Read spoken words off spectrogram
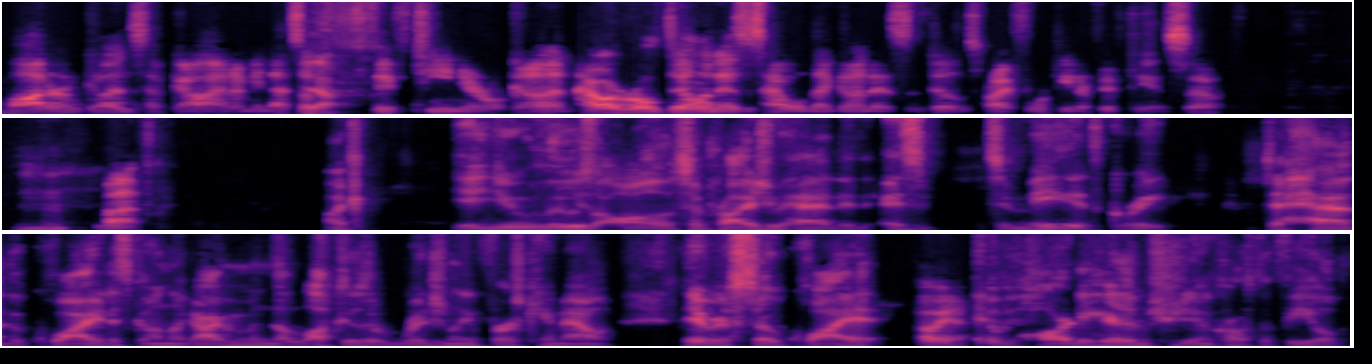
modern guns have gotten. I mean, that's a Yeah. 15 year old gun. However old Dylan is, is how old that gun is, and Dylan's probably 14 or 15. So, Mhm. but Like you lose all the surprise you had. It, it's to me, it's great to have the quietest gun. Like I remember when the Luxes originally first came out, they were so quiet. oh yeah, It was hard to hear them shooting across the field.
